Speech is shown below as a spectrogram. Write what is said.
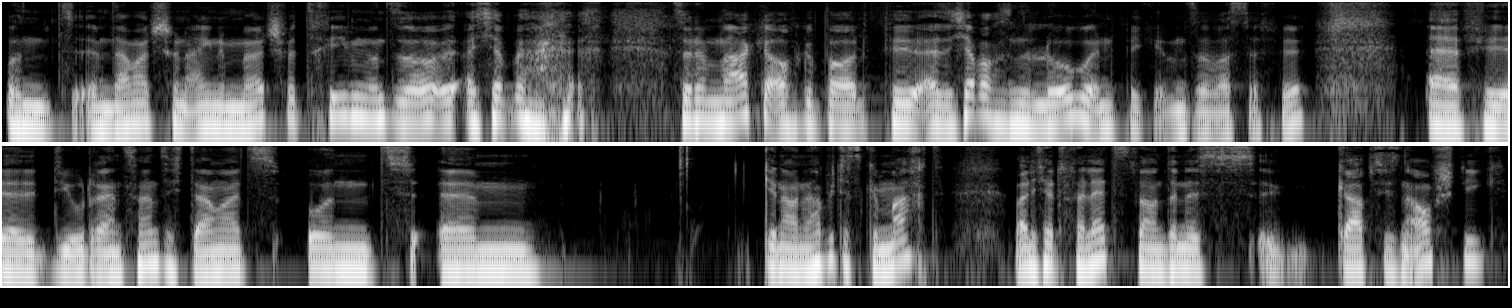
und ähm, damals schon eigene Merch vertrieben und so. Ich habe so eine Marke aufgebaut für, also ich habe auch so ein Logo entwickelt und sowas dafür äh, für die U23 damals und ähm, genau, dann habe ich das gemacht, weil ich halt verletzt war und dann ist gab es diesen Aufstieg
